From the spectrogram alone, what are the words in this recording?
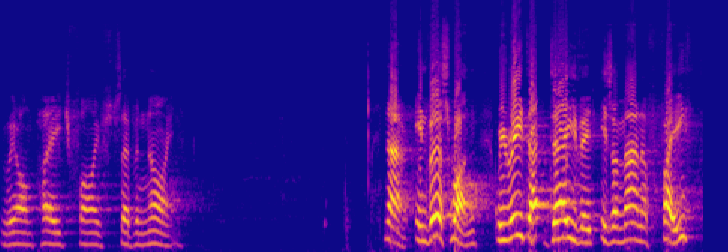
We're on page 579. Now, in verse 1, we read that David is a man of faith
